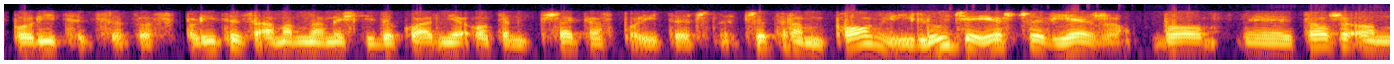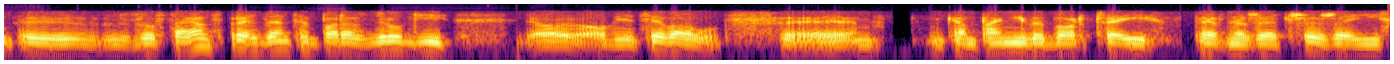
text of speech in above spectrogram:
w polityce. To w polityce, a mam na myśli dokładnie o ten przekaz polityczny. Czy Trumpowi ludzie jeszcze wierzą? Bo to, że on zostając prezydentem po raz drugi obiecywał w kampanii wyborczej pewne rzeczy, że ich,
